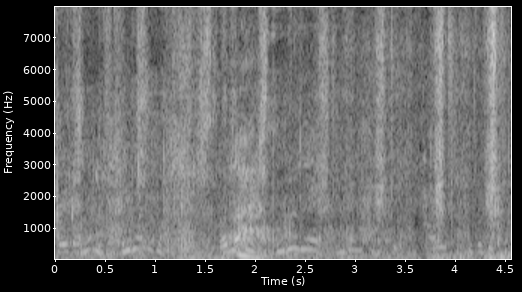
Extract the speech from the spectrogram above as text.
결과는 불량자, 어린이 구름의 안전시스 잘 지키고 계시죠?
